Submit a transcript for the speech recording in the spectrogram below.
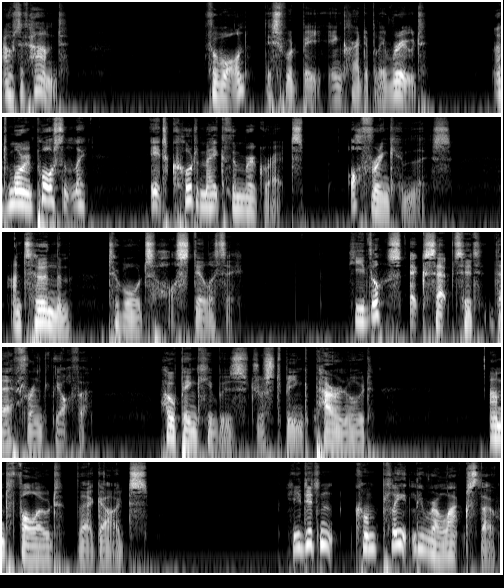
out of hand. For one, this would be incredibly rude, and more importantly, it could make them regret offering him this and turn them towards hostility. He thus accepted their friendly offer, hoping he was just being paranoid, and followed their guides. He didn't completely relax, though.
